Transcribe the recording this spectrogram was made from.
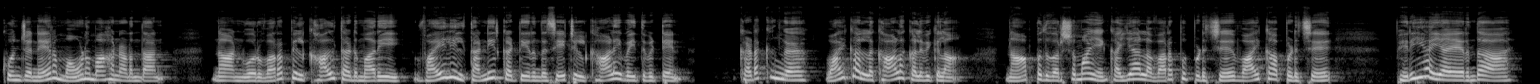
கொஞ்ச நேரம் மௌனமாக நடந்தான். நான் ஒரு வரப்பில் கால் தடுமாறி வயலில் தண்ணீர் கட்டியிருந்த சேற்றில் காலை வைத்து விட்டேன் கடக்குங்க. வாய்க்காலில் காலை கழுவிக்கலாம். நாற்பது வருஷமாக என் கையால் வரப்பு பிடிச்சி வாய்க்கா பிடிச்சி பெரிய ஐயா இருந்தால்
